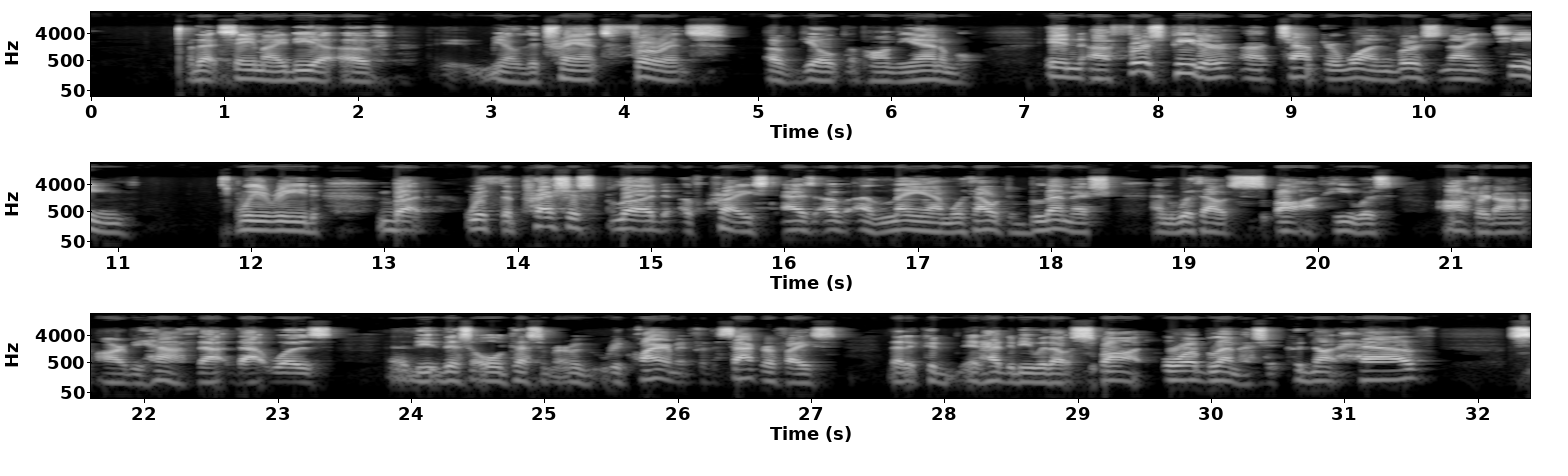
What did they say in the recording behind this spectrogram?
that same idea of you know the transference of guilt upon the animal. In uh, 1 Peter uh, chapter 1 verse 19 we read but with the precious blood of Christ as of a lamb without blemish and without spot he was offered on our behalf. That that was uh, the, this Old Testament requirement for the sacrifice that it could it had to be without spot or blemish. It could not have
